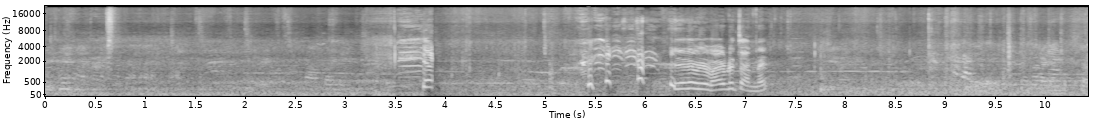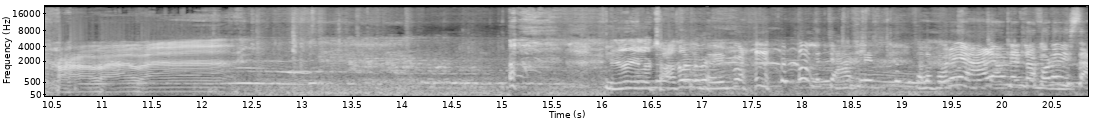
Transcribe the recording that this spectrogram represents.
ఇది ఇలా ఇలా చాక్లెట్ చాక్లెట్ వాళ్ళ ఫోటో ఫోటో తీస్తా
